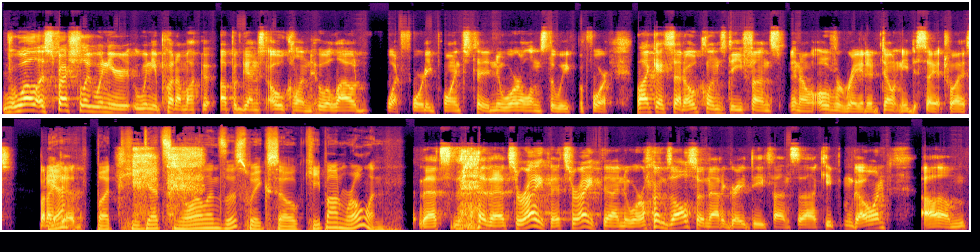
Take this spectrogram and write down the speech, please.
Well, especially when you're when you put him up, up against Oakland, who allowed what 40 points to New Orleans the week before. Like I said, Oakland's defense, you know, overrated. Don't need to say it twice, but yeah, I did. But he gets New Orleans this week, so keep on rolling. That's that's right. That's right. Uh, New Orleans also not a great defense. Uh, keep them going. Um,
